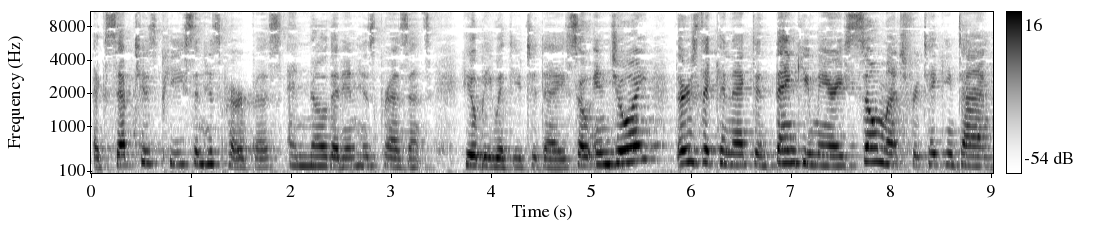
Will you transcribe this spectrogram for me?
accept his peace and his purpose, and know that in his presence, he'll be with you today. So enjoy Thursday Connect and thank you, Mary, so much for taking time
